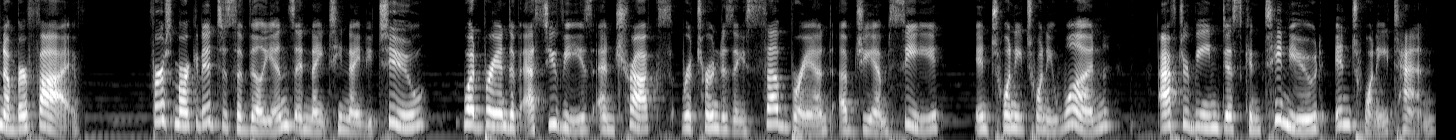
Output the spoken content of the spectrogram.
number five. First marketed to civilians in 1992, what brand of SUVs and trucks returned as a sub brand of GMC in 2021 after being discontinued in 2010?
